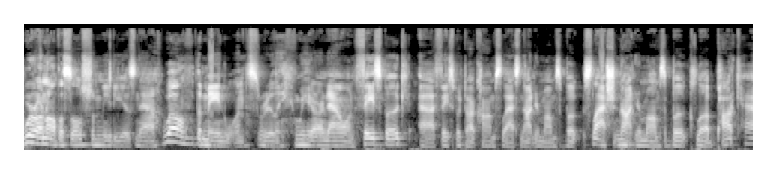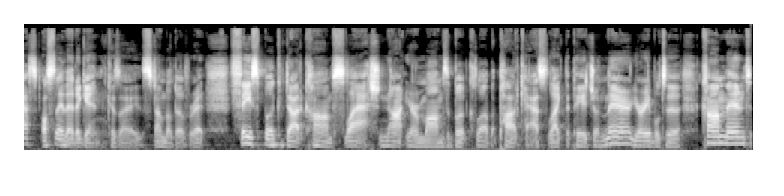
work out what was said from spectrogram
We're on all the social medias now. Well, the main ones, really. We are now on Facebook, uh, facebook.com slash not your mom's book slash not your mom's book club podcast. I'll say that again because I stumbled over it. Facebook.com slash not your mom's book club podcast. Like the page on there. You're able to comment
